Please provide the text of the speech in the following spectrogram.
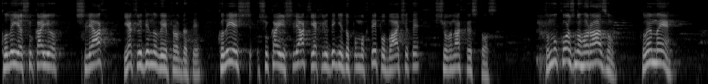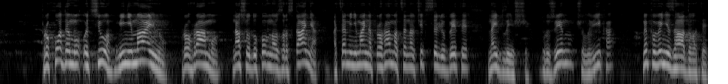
Коли я шукаю шлях, як людину виправдати, коли я шукаю шлях, як людині допомогти побачити, що вона Христос. Тому кожного разу, коли ми проходимо оцю мінімальну програму нашого духовного зростання, а ця мінімальна програма це навчитися любити найближчих дружину, чоловіка. Ми повинні згадувати,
